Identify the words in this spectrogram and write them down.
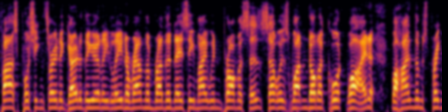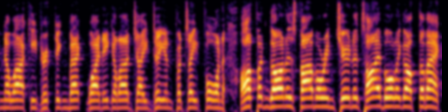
fast, pushing through to go to the early lead. Around them, Brother Desi Maywin Promises. So is $1 caught wide. Behind them, Spring Nowaki drifting back. White Eagle, RJD and Petite Fawn. Off and gone is Farmer in tune. It's highballing off the back.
